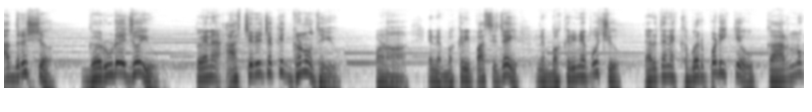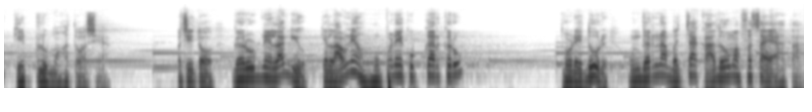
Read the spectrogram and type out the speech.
આ દ્રશ્ય ગરુડે જોયું તો એને આશ્ચર્યચકિત ઘણું થયું. પણ એને બકરી પાસે જઈ અને બકરીને પૂછ્યું, ત્યારે તેને ખબર પડી કે ઉપકારનું કેટલું મહત્વ છે? પછી તો ગરુડને લાગ્યું કે, લાવને, હું પણ એક ઉપકાર કરું? થોડે દૂર ઉંદરના બચ્ચા કાદવમાં ફસાયા હતા.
